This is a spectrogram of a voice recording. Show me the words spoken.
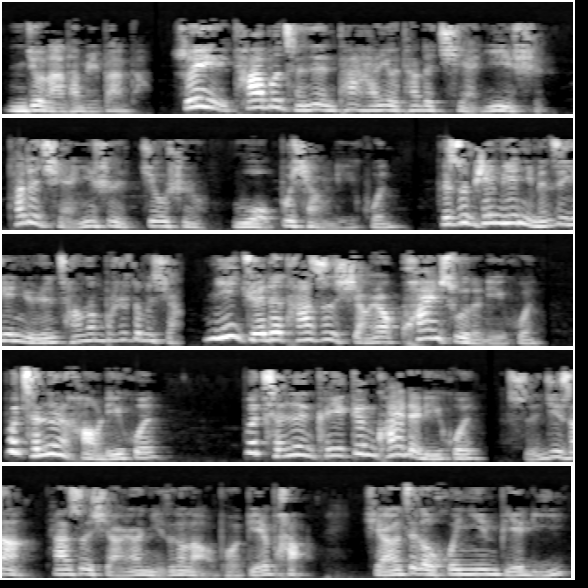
你就拿他没办法。所以他不承认，他还有他的潜意识。他的潜意识就是我不想离婚，可是偏偏你们这些女人常常不是这么想。你觉得他是想要快速的离婚，不承认好离婚，不承认可以更快的离婚。实际上他是想要你这个老婆别跑，想要这个婚姻别离。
